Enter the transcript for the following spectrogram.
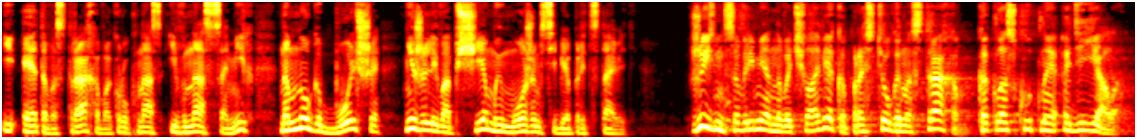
и этого страха вокруг нас и в нас самих намного больше, нежели вообще мы можем себе представить. Жизнь современного человека простегана страхом, как лоскутное одеяло –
